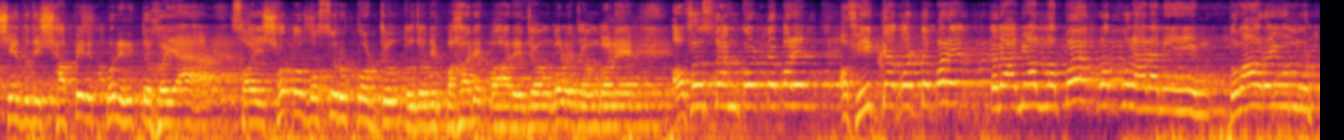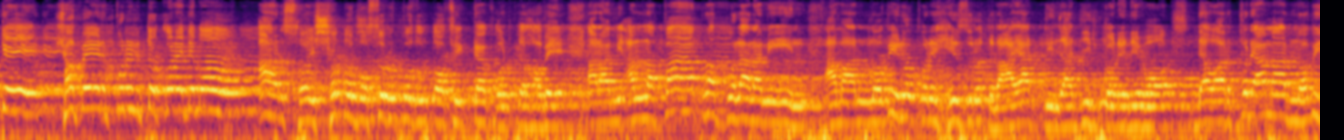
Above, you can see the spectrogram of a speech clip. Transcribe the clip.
সে যদি সাপের পরিণত হইয়া ছয় শত বছর পর্যন্ত যদি পাহাড়ে পাহাড়ে, জঙ্গলে জঙ্গলে অবস্থান করতে পারে অভিজ্ঞা করতে পারে, তাহলে আমি আল্লাহ পাক রব্বুল আলামিন তোমার ওই উম্মতকে সাপের পরিণত করে দেব আর ছয় শত বছর পর্যন্ত অপেক্ষা করতে হবে। আর আমি আল্লাহ পাক রব্বুল আলামিন আমার নবীর উপরে হিজরতের আয়াতটি নাজির করে দেব। দেওয়ার পরে আমার নবী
